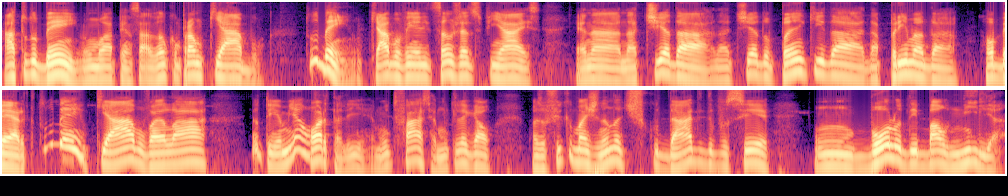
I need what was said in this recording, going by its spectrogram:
ah, tudo bem, vamos lá pensar, vamos comprar um quiabo. Tudo bem, o quiabo vem ali de São José dos Pinhais é na, na tia da na tia do punk da, da prima da Roberta. Tudo bem, o quiabo vai lá. Eu tenho a minha horta ali, é muito fácil, é muito legal. Mas eu fico imaginando a dificuldade de você um bolo de baunilha,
